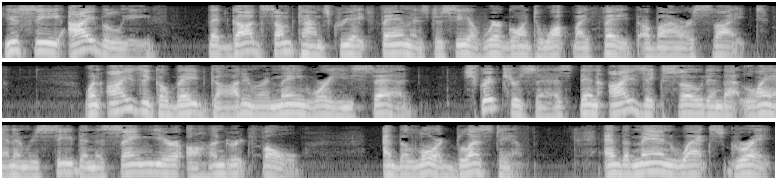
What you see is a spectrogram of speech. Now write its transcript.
You see, I believe that God sometimes creates famines to see if we're going to walk by faith or by our sight. When Isaac obeyed God and remained where he said, Scripture says, Then Isaac sowed in that land and received in the same year a hundredfold, and the Lord blessed him. And the man waxed great,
